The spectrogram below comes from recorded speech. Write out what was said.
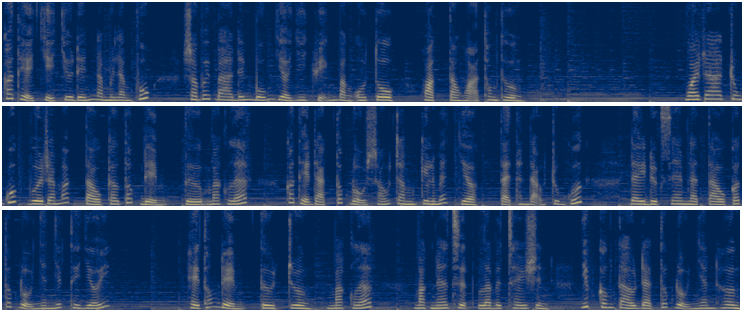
có thể chỉ chưa đến 55 phút so với 3 đến 4 giờ di chuyển bằng ô tô hoặc tàu hỏa thông thường. Ngoài ra, Trung Quốc vừa ra mắt tàu cao tốc đệm từ Maglev có thể đạt tốc độ 600 km/h tại Thanh đảo Trung Quốc. Đây được xem là tàu có tốc độ nhanh nhất thế giới. Hệ thống đệm từ trường Maglev Magnetic Levitation giúp con tàu đạt tốc độ nhanh hơn,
